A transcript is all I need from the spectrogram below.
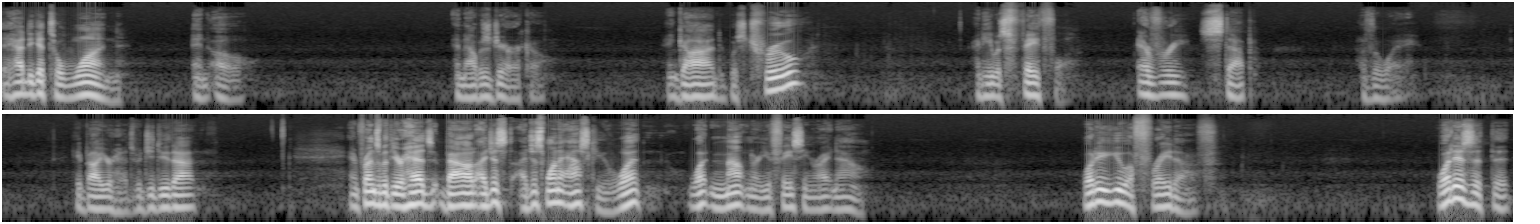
they had to get to 1 and 0. And that was Jericho. And God was true and He was faithful every step of the way. Hey, bow your heads. Would you do that? And friends, with your heads bowed, I just, I just want to ask you, what, what mountain are you facing right now? What are you afraid of? What is it that,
